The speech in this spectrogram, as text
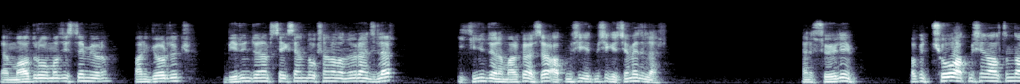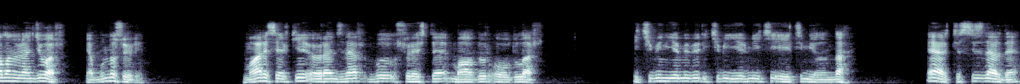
Yani mağdur olmanızı istemiyorum. Hani gördük birinci dönem 80-90 alan öğrenciler ikinci dönem arkadaşlar 60'ı 70'i geçemediler. Yani söyleyeyim. Bakın çoğu 60'ın altında alan öğrenci var. Ya bunu da söyleyeyim. Maalesef ki öğrenciler bu süreçte mağdur oldular. 2021-2022 eğitim yılında eğer ki sizler de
